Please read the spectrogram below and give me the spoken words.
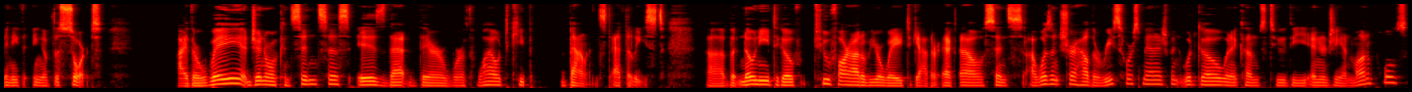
anything of the sort. Either way, general consensus is that they're worthwhile to keep balanced at the least uh, but no need to go too far out of your way to gather X. Now, since I wasn't sure how the resource management would go when it comes to the energy and mana pools,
